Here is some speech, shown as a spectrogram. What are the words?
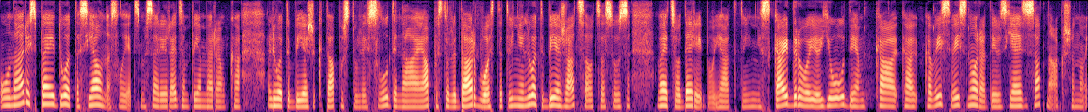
un arī spēj dot tas jaunas lietas. Mēs arī redzam, piemēram, ka ļoti bieži, kad apustuļi sludināja apustuļi darbos, tad viņi ļoti bieži atsaucas uz veco derību, jā, tad viņi skaidroja jūdiem, kā, kā, ka viss, viss norādīja uz Jēzus atnākšanu.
